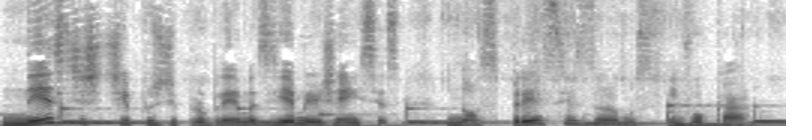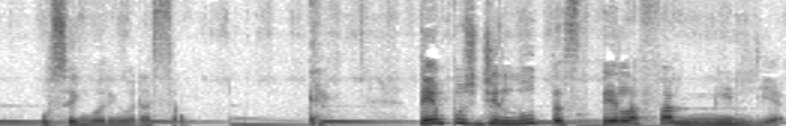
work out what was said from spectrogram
Nestes tipos de problemas e emergências, nós precisamos invocar o Senhor em oração. Tempos de lutas pela família.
